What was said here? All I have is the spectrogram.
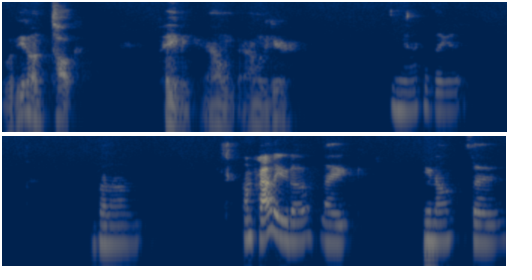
well, if you're gonna talk, pay me. I don't. I don't want to care. Yeah, I can dig it. But um I'm proud of you though. Like, you know, to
